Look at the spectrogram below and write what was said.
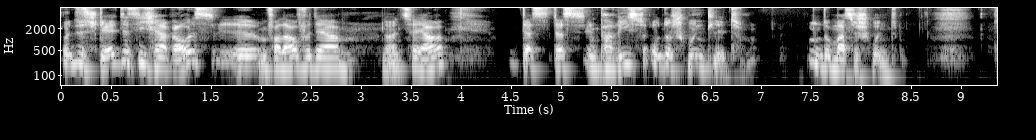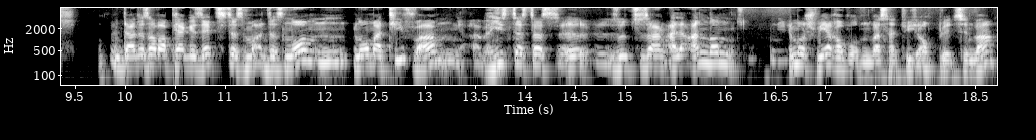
Und es stellte sich heraus äh, im Verlauf der 90er Jahre, dass das in Paris unter Schwund litt unter Masseschwund. Da das aber per Gesetz das, das Norm, normativ war, hieß das, dass äh, sozusagen alle anderen immer schwerer wurden, was natürlich auch Blödsinn war.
